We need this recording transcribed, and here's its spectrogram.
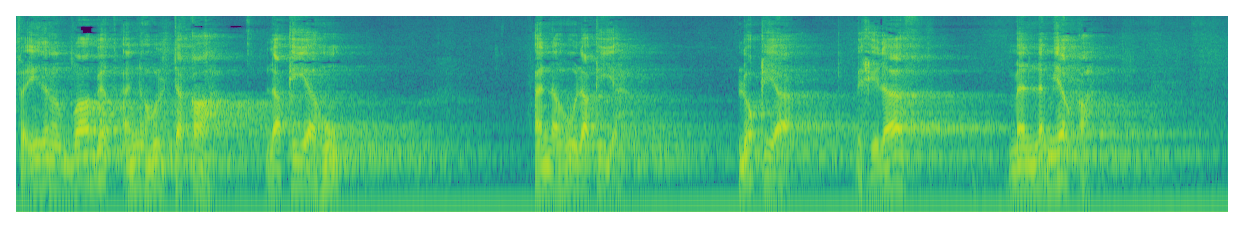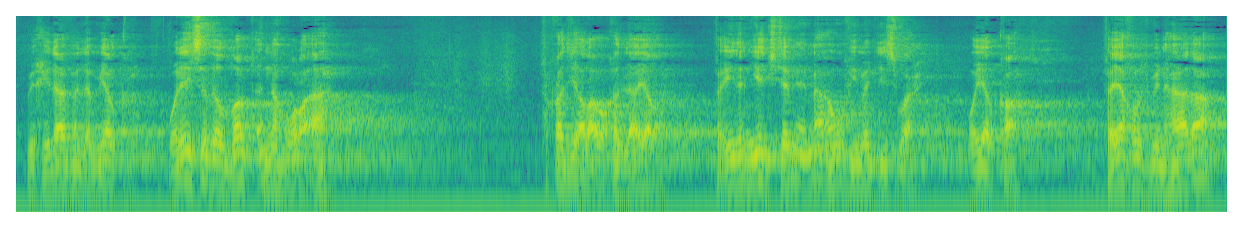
فإذا الضابط أنه التقاه لقيه. أنه لقيه. لقي بخلاف من لم يلقه. بخلاف من لم يلقه. وليس بالضبط أنه رآه. فقد يرى وقد لا يرى. فإذا يجتمع معه في مجلس واحد ويلقاه. فيخرج من هذا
